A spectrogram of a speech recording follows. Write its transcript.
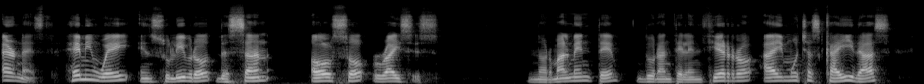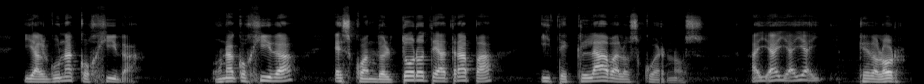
Ernest Hemingway en su libro The Sun Also Rises. Normalmente, durante el encierro hay muchas caídas y alguna cogida. Una cogida es cuando el toro te atrapa y te clava los cuernos. ¡Ay, ay, ay, ay! ¡Qué dolor!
